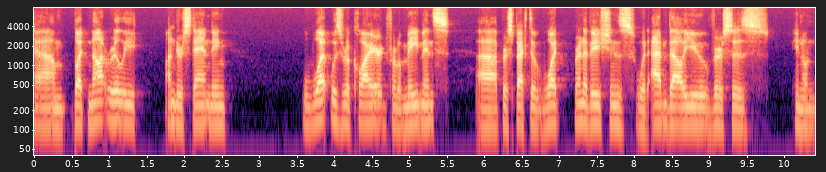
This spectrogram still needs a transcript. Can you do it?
um, but not really understanding what was required from a maintenance uh, perspective, what renovations would add value versus, you know,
